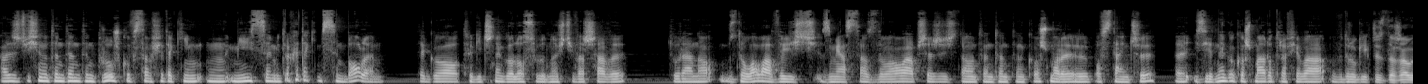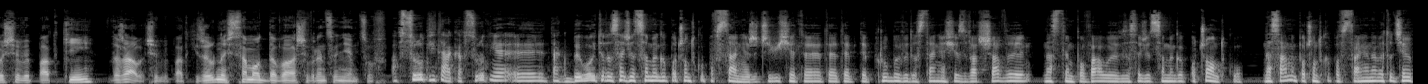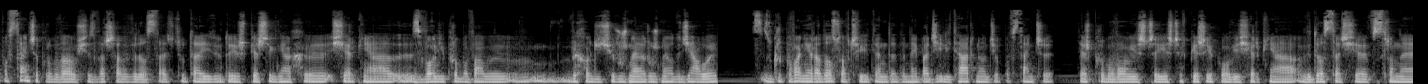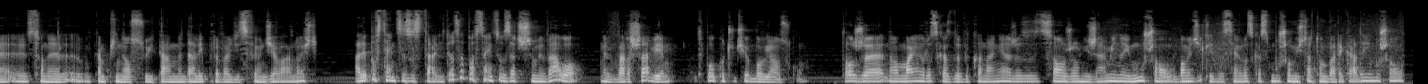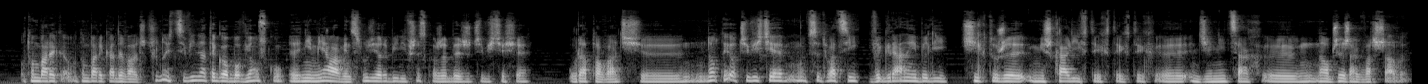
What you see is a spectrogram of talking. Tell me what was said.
Ale rzeczywiście no, ten, ten, ten Pruszków stał się takim mm, miejscem i trochę takim symbolem tego tragicznego losu ludności Warszawy, która no, zdołała wyjść z miasta, zdołała przeżyć no, ten, ten, ten koszmar e, powstańczy e, i z jednego koszmaru trafiała w drugi. Czy zdarzały się wypadki, zdarzały się wypadki, że ludność sama oddawała się w ręce Niemców? Absolutnie tak, absolutnie y, tak było i to w zasadzie od samego początku powstania. Rzeczywiście te, te, te, te próby wydostania się z Warszawy następowały w zasadzie od samego początku. Na samym początku powstania nawet oddziały powstańcze próbowały się z Warszawy wydostać. Tutaj, tutaj już w pierwszych dniach sierpnia z woli próbowały wychodzić różne, różne oddziały. Zgrupowanie Radosław, czyli ten, ten, najbardziej elitarny oddział powstańczy, też próbował jeszcze, jeszcze w pierwszej połowie sierpnia wydostać się w stronę, w stronę Campinosu i tam dalej prowadzić swoją działalność. Ale powstańcy zostali. To, co powstańców zatrzymywało w Warszawie, to było poczucie obowiązku. To, że no, mają rozkaz do wykonania, że są żołnierzami, no i muszą, w momencie, kiedy dostają rozkaz, muszą iść na tą barykadę i muszą o tą, o tą barykadę walczyć. Ludność cywilna tego obowiązku nie miała, więc ludzie robili wszystko, żeby rzeczywiście się uratować. Y, no to oczywiście w sytuacji wygranej byli ci, którzy mieszkali w tych, tych, tych y, dzielnicach y, na obrzeżach Warszawy.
